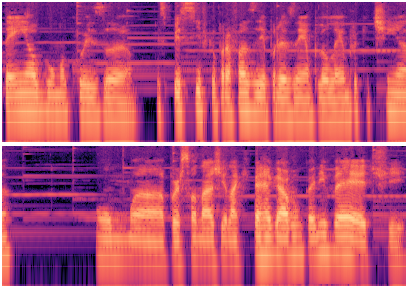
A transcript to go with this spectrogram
tem alguma coisa específica para fazer, por exemplo, eu lembro que tinha uma personagem lá que carregava um canivete,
